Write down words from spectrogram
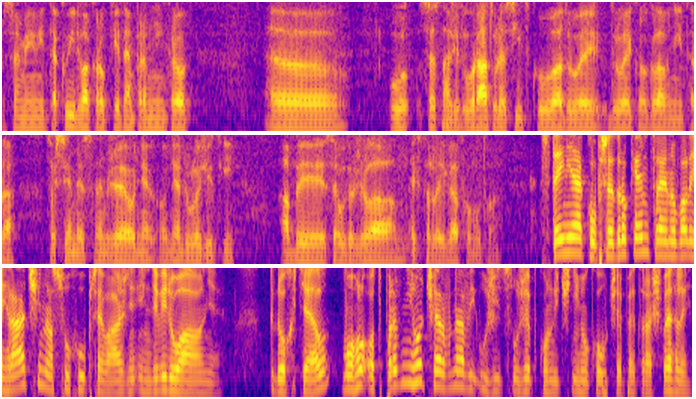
jsme měli mít takový dva kroky. Ten první krok uh, se snažit uhrát tu desítku a druhý, druhý krok hlavní, teda, což si myslím, že je hodně, hodně důležitý, aby se udržela Extraliga v Chomutové. Stejně jako před rokem trénovali hráči na suchu převážně individuálně. Kdo chtěl, mohl od 1. června využít služeb kondičního kouče Petra Švehly.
